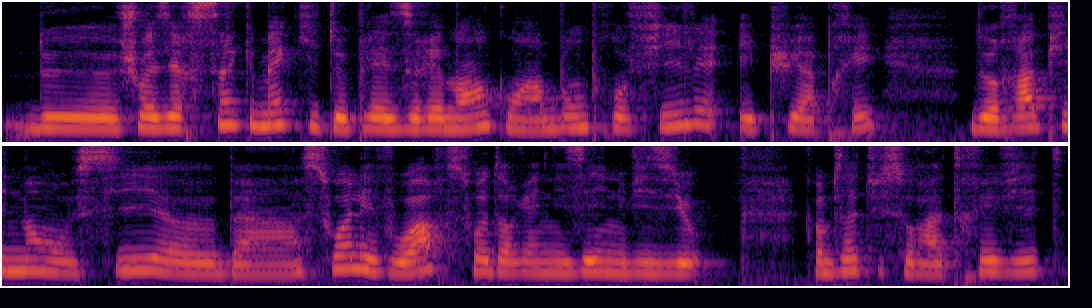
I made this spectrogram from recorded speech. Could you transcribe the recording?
de choisir 5 mecs qui te plaisent vraiment, qui ont un bon profil, et puis après, de rapidement aussi euh, ben, soit les voir, soit d'organiser une visio. Comme ça, tu sauras très vite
